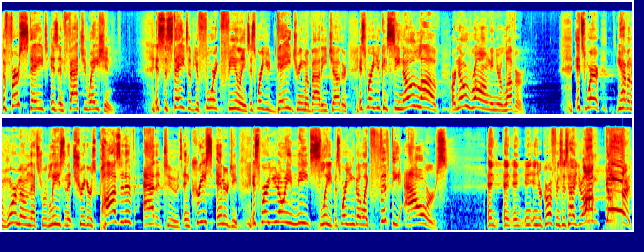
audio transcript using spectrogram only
The first stage is infatuation. It's the stage of euphoric feelings. It's where you daydream about each other. It's where you can see no love or no wrong in your lover. It's where you have a hormone that's released and it triggers positive attitudes, increase energy. It's where you don't even need sleep. It's where you can go like 50 hours. And, and, and, and your girlfriend says, How you? I'm good.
